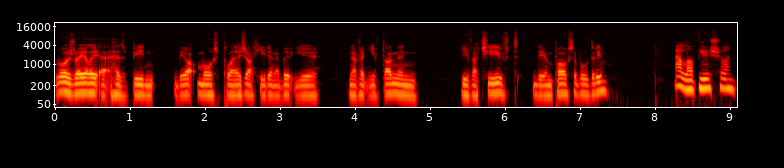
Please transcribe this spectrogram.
Rose Reilly, it has been the utmost pleasure hearing about you and everything you've done, and you've achieved the impossible dream. I love you, Sean.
